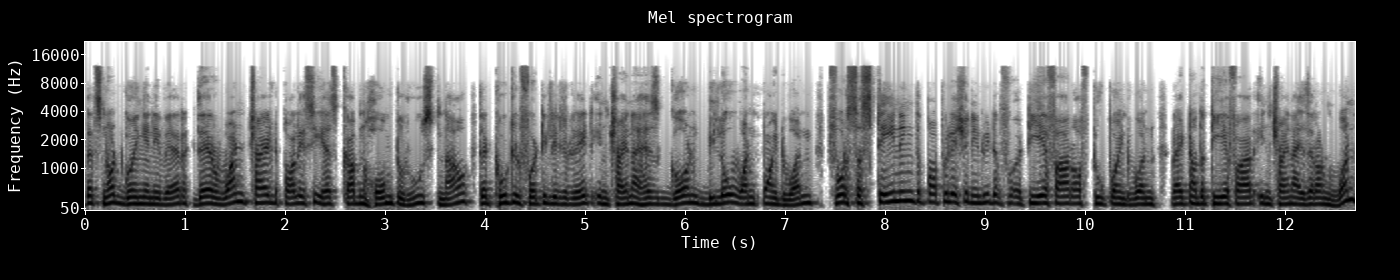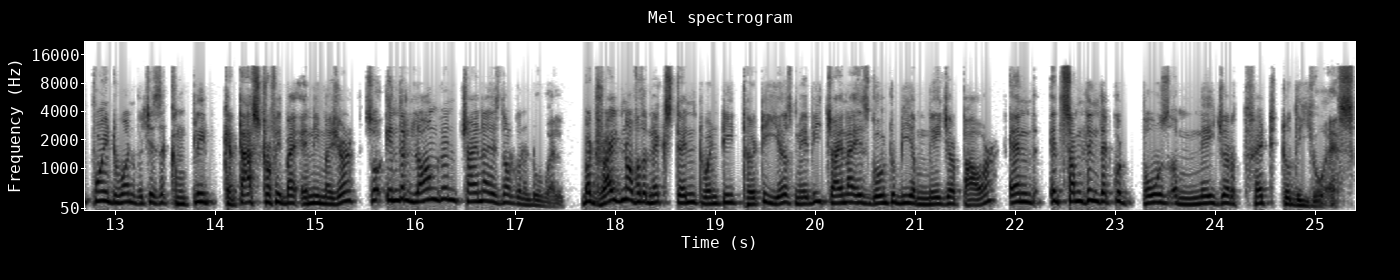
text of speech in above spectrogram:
that's not going anywhere. Their one child policy has come home to roost now. The total fertility rate in China has gone below 1.1. For sustaining the population, you need a TFR of 2.1. Right now, the TFR in China is around 1.1, which is a complete catastrophe by any measure. So, in the long run, China is not going to do well. But right now, for the next 10, 20, 30 years, maybe China is going to be a major power. And it's something that could pose a major threat to the US.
